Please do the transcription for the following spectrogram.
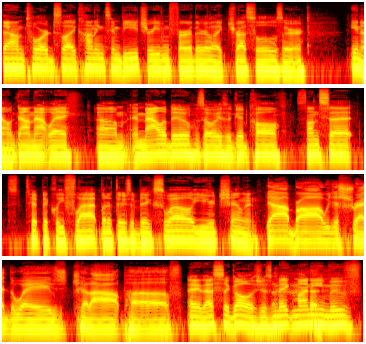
down towards like Huntington Beach or even further, like Trestles or, you know, down that way. Um, and Malibu is always a good call. Sunset, it's typically flat, but if there's a big swell, you're chilling. yeah, bro, we just shred the waves, chill out, puff. Hey, that's the goal. Is just make money, move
